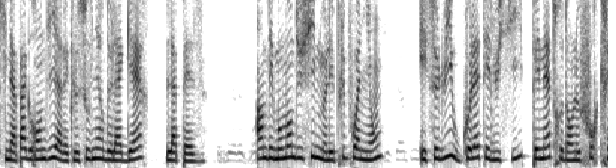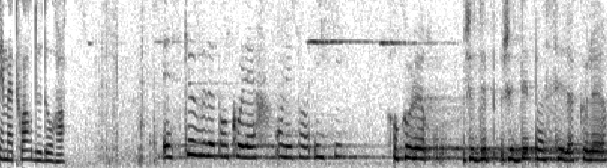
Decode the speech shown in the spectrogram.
qui n'a pas grandi avec le souvenir de la guerre, l'apaise. Un des moments du film les plus poignants est celui où Colette et Lucie pénètrent dans le four crématoire de Dora. Est-ce que vous êtes en colère en étant ici? En colère, j'ai dé j'ai dépassé la colère.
